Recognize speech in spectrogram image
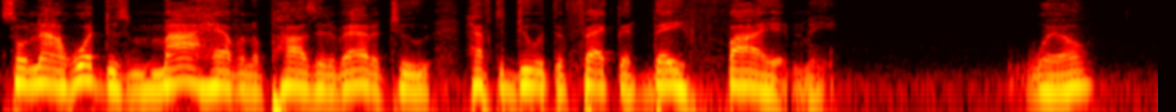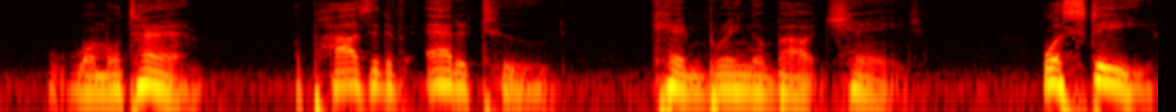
So now what does my having a positive attitude have to do with the fact that they fired me? Well, one more time. A positive attitude can bring about change. Well, Steve,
